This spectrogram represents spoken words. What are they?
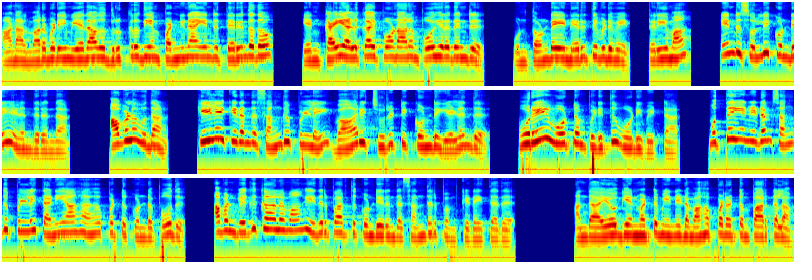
ஆனால் மறுபடியும் ஏதாவது துருக்கிருதியம் பண்ணினாய் என்று தெரிந்ததோ? என் கை அழுக்காய்ப் போனாலும் போகிறதென்று உன் தொண்டையை நெரித்து விடுவேன் தெரியுமா? என்று சொல்லிக் கொண்டே எழுந்திருந்தான். அவ்வளவுதான். கீழே கிடந்த சங்குப்பிள்ளை வாரிச் சுருட்டிக் கொண்டு எழுந்து ஒரே ஓட்டம் பிடித்து ஓடிவிட்டார். முத்தையனிடம் சங்குப்பிள்ளை தனியாக அகப்பட்டுக் கொண்டபோது அவன் வெகு காலமாக எதிர்பார்த்துக் கொண்டிருந்த சந்தர்ப்பம் கிடைத்தது. அந்த அயோக்கியன் மட்டும் என்னிடம் அகப்படட்டும் பார்க்கலாம்.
